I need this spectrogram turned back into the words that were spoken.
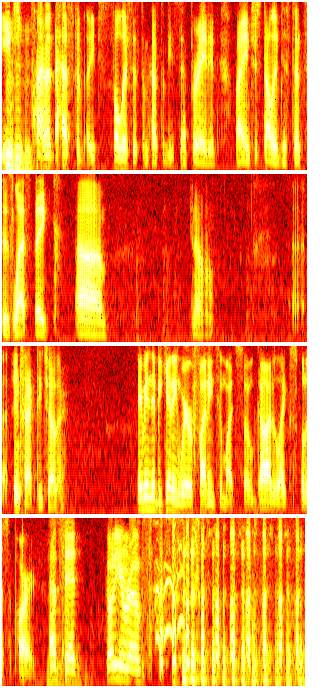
Each planet has to, each solar system has to be separated by interstellar distances, lest they, um, you know, uh, infect each other. Maybe in the beginning we were fighting too much, so God like split us apart. That's it. Go to your rooms.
